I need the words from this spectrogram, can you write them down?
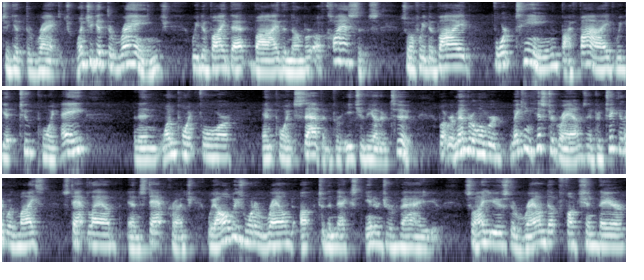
to get the range. Once you get the range, we divide that by the number of classes. So if we divide 14 by 5, we get 2.8, and then 1.4 and 0.7 for each of the other two. But remember when we're making histograms, in particular with mice, StatLab, and StatCrunch, we always want to round up to the next integer value. So I use the roundup function there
